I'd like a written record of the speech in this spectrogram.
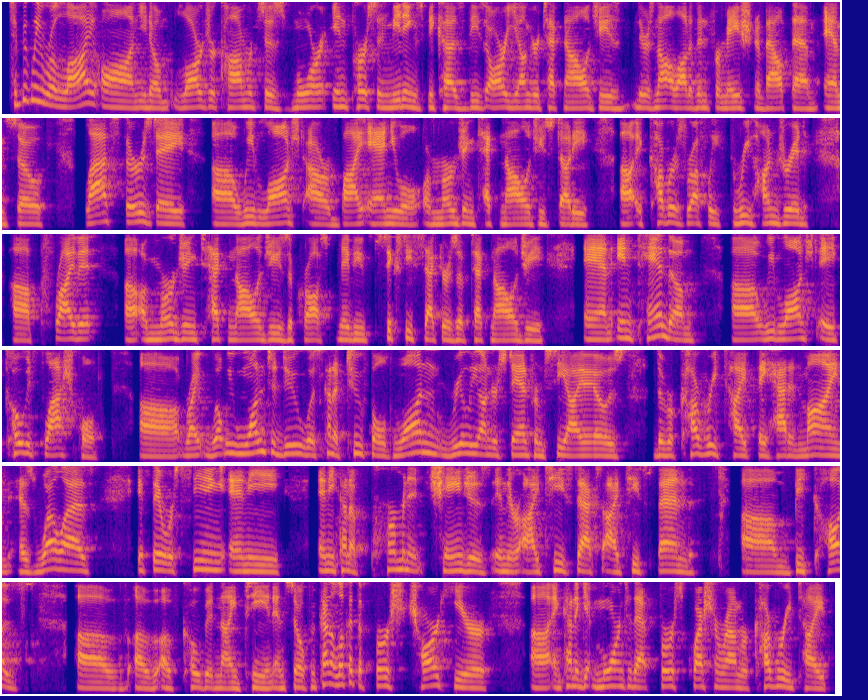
typically rely on you know larger conferences more in-person meetings because these are younger technologies. There's not a lot of information about them. And so last thursday uh, we launched our biannual emerging technology study. Uh, it covers roughly 300 uh, private uh, emerging technologies across maybe 60 sectors of technology. And in tandem uh, we launched a covid flash poll uh, right? What we wanted to do was kind of twofold. One, really understand from CIOs the recovery type they had in mind, as well as if they were seeing any any kind of permanent changes in their IT stacks, IT spend um, because of, of, of COVID 19. And so, if we kind of look at the first chart here uh, and kind of get more into that first question around recovery type,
